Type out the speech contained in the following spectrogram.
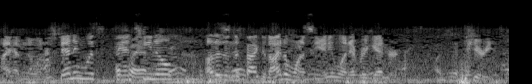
I have no understanding with Fantino, other than the fact that I don't want to see anyone ever get hurt. Period.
